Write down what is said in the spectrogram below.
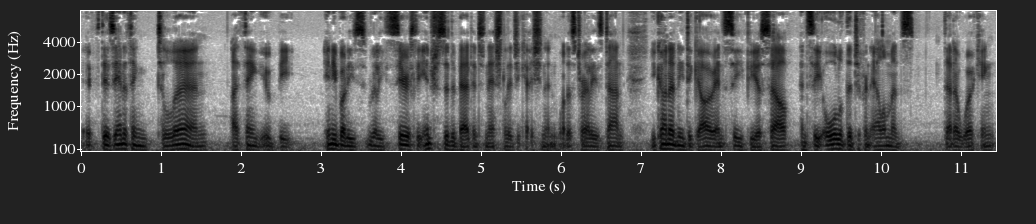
if there's anything to learn, I think it would be anybody's really seriously interested about international education and what Australia's done, you kind of need to go and see for yourself and see all of the different elements that are working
